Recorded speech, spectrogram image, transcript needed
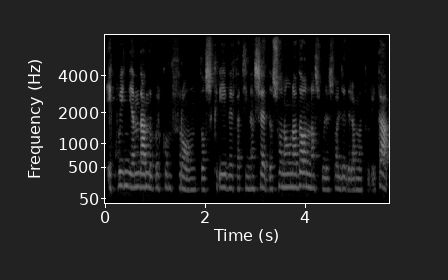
E quindi andando per confronto, scrive Fatina Shed, sono una donna sulle soglie della maturità,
